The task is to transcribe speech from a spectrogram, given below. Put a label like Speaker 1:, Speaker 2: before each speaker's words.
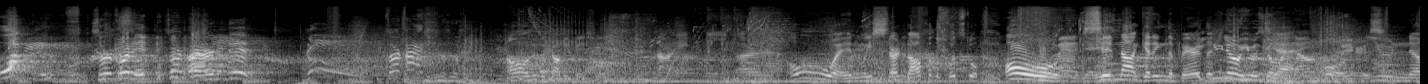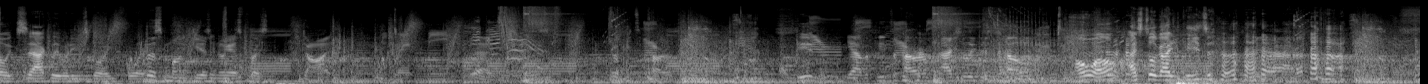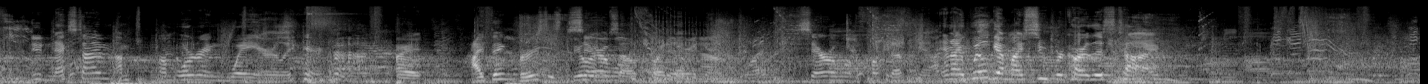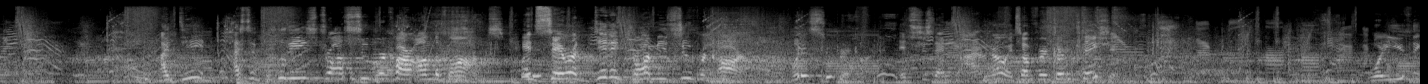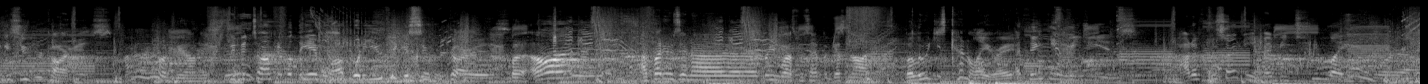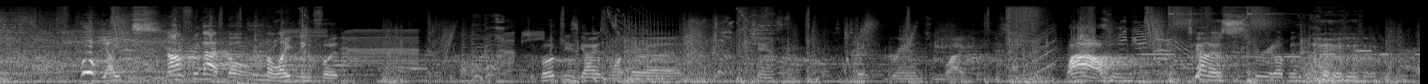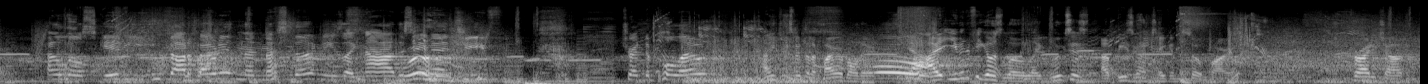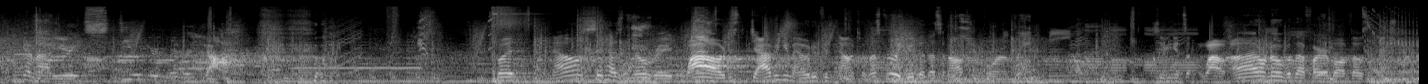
Speaker 1: What?
Speaker 2: Circle it.
Speaker 1: Circle.
Speaker 2: I already did.
Speaker 1: Circle.
Speaker 2: Oh, this is a copy paste shit.
Speaker 1: Nice.
Speaker 3: Oh, and we started off with a footstool. Oh,
Speaker 2: Oh, man, yeah,
Speaker 3: Sid
Speaker 2: was-
Speaker 3: not getting the bear that
Speaker 2: You
Speaker 3: he,
Speaker 2: know he was going
Speaker 3: yeah,
Speaker 2: down for
Speaker 3: Oh, you know exactly what he was going for.
Speaker 2: This monkey doesn't know he has to press dot. Yeah. Pizza power.
Speaker 1: Yeah, the pizza power actually didn't help.
Speaker 3: Oh well, I still got you pizza.
Speaker 1: Yeah.
Speaker 3: Dude, next time I'm I'm ordering way earlier.
Speaker 2: Alright. I think Bruce is feeling
Speaker 3: Sarah
Speaker 2: himself quite a bit
Speaker 3: it
Speaker 2: right now.
Speaker 3: again. Sarah won't fuck it up again, and I will get my supercar this time. I did. I said, please draw supercar on the box, and Sarah didn't draw me a supercar.
Speaker 2: What is supercar?
Speaker 3: It's just, I don't know. It's up for interpretation. What do you think a supercar is?
Speaker 2: I don't know to be honest.
Speaker 3: We've been talking about the game a lot. What do you think a supercar is?
Speaker 2: But oh, I, I thought he was in uh, Rain Blast percent, but guess not. But Luigi's kind of late, right?
Speaker 3: I think Luigi is out of percent. He might be too late for. Uh,
Speaker 2: Yikes!
Speaker 3: not for that though.
Speaker 2: In the lightning foot. So both these guys want their uh, chance to take brands from Black Twins. Wow! it's kind of screwed up in there.
Speaker 3: Had a little skid. He, he thought about it and then messed up. And he's like, Nah, this
Speaker 2: Whoa.
Speaker 3: ain't it, Chief. Tried to pull out.
Speaker 2: I think he expected a fireball there.
Speaker 3: Whoa.
Speaker 2: Yeah, I, even if he goes low, like Luke says, up B's gonna take him so far. Karate chop. Get him out of here.
Speaker 3: Steal your liver.
Speaker 2: But now Sid has no raid. Wow, just jabbing him out of his down tilt. That's really good that that's an option for him. See if he gets. Wow, I don't know about that fireball if that was intentional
